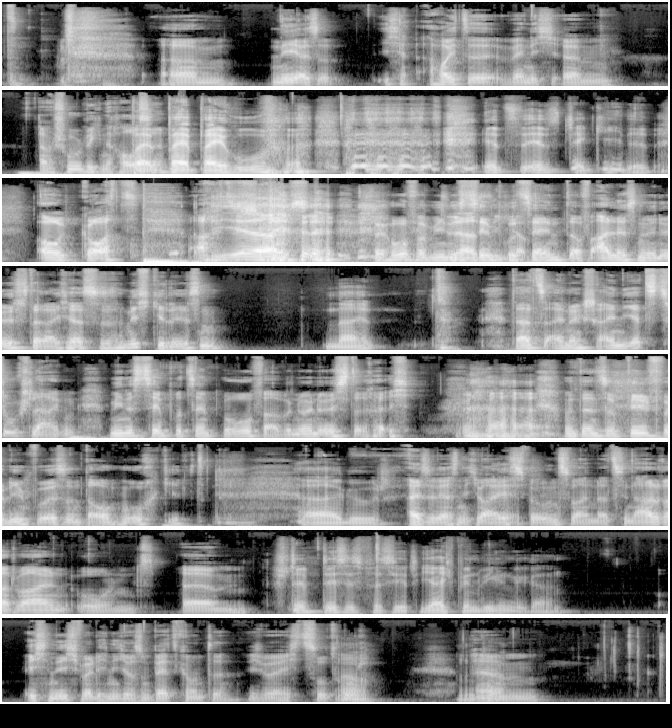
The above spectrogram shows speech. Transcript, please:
Ähm, nee, also ich heute, wenn ich ähm, am Schulweg nach Bei, Hause. bei, bei Hoover. jetzt, jetzt check ich nicht. oh Gott. Ach Ja. Scheiße. Bei Hofer minus Du hast dich 10% auf alles nur in Österreich. Hast du das noch nicht gelesen? Nein. Da hat einer schreien, jetzt zuschlagen. Minus 10% bei Hofer, aber nur in Österreich. Und dann so ein Bild von ihm, wo er so einen Daumen hoch gibt. ah, gut. Also wer es nicht weiß, bei uns waren Nationalratwahlen und ähm, Stimmt, das ist passiert. Ja, ich bin wählen gegangen. Ich nicht, weil ich nicht aus dem Bett konnte. Ich war echt so tot. Oh, okay. Ähm,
